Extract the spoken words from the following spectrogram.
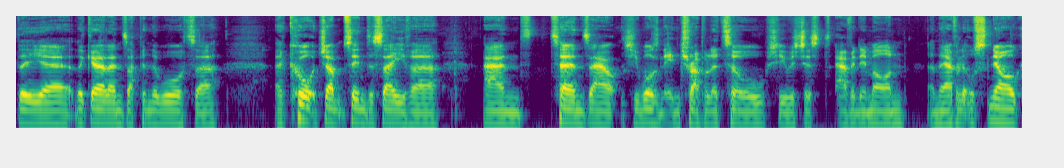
the uh, the girl ends up in the water. A Cort jumps in to save her, and turns out she wasn't in trouble at all. She was just having him on, and they have a little snog.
